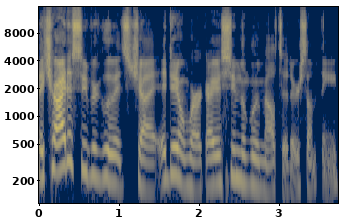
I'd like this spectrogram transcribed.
They tried to super glue it shut. It didn't work. I assume the glue melted or something.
